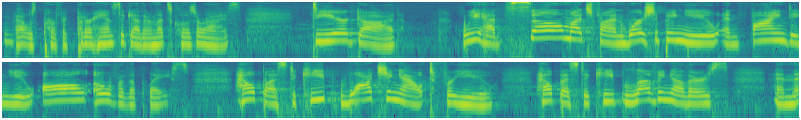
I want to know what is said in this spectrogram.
That was perfect. Put our hands together and let's close our eyes. Dear God, we had so much fun worshiping you and finding you all over the place. Help us to keep watching out for you. Help us to keep loving others. And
